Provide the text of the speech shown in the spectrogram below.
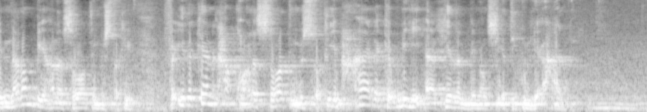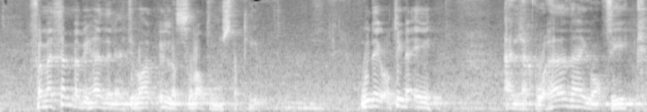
إن ربي على صراط مستقيم. فإذا كان الحق على الصراط المستقيم حال كونه آخذا بناصية كل أحد. فما ثم بهذا الاعتبار إلا الصراط المستقيم. وده يعطينا إيه؟ قال لك وهذا يعطيك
